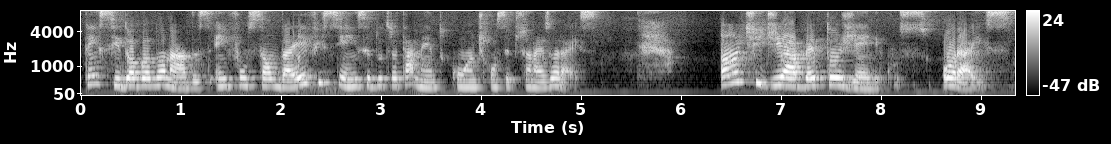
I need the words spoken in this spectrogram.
têm sido abandonados em função da eficiência do tratamento com anticoncepcionais orais. Antidiabetogênicos orais.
